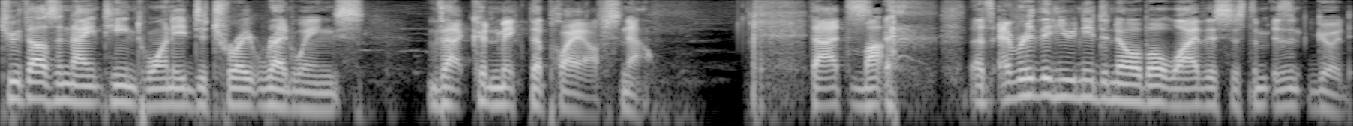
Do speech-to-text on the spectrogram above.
2019 20 Detroit Red Wings that could make the playoffs now. That's My- that's everything you need to know about why this system isn't good.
